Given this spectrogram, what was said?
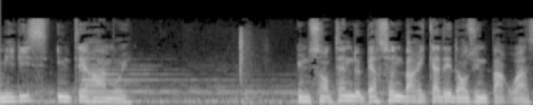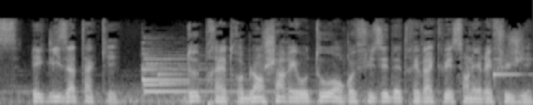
Milice Interamwe. Une centaine de personnes barricadées dans une paroisse, église attaquée. Deux prêtres, Blanchard et Otto, ont refusé d'être évacués sans les réfugiés.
